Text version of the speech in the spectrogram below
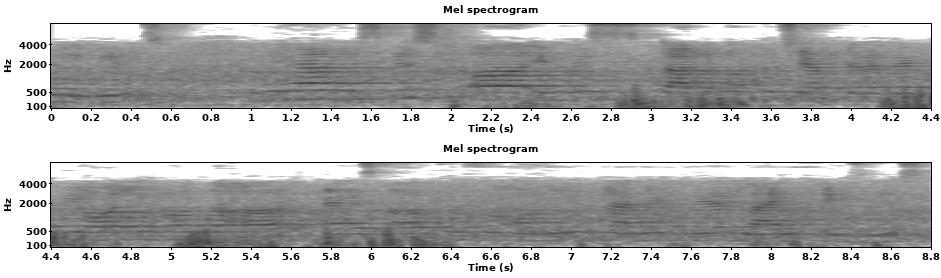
meridians. We have discussed uh, in this starting of the chapter that we all live on the earth as earth is the only planet where life exists.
